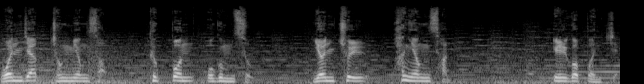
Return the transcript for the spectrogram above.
원작 정명섭 극본 오금수 연출 황영선. 일곱 번째.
